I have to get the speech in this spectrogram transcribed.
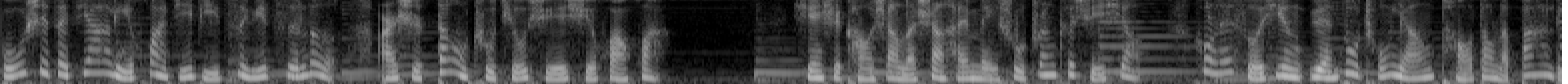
不是在家里画几笔自娱自乐，而是到处求学学画画。先是考上了上海美术专科学校，后来索性远渡重洋，跑到了巴黎。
